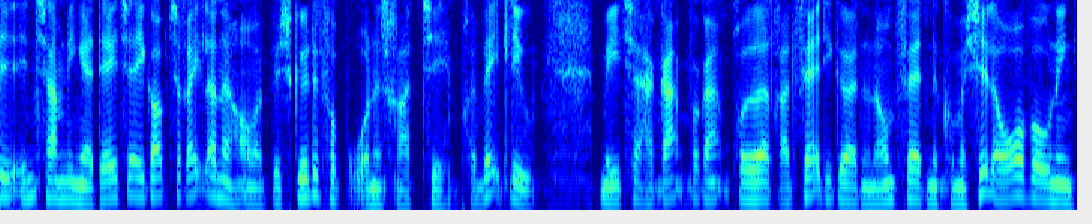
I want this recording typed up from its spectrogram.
indsamling af data ikke op til reglerne om at beskytte forbrugernes ret til privatliv. Meta har gang på gang prøvet at retfærdiggøre den omfattende kommercielle overvågning,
